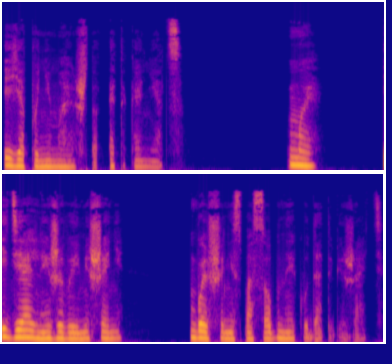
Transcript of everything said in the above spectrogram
и я понимаю, что это конец. Мы — идеальные живые мишени, больше не способные куда-то бежать.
